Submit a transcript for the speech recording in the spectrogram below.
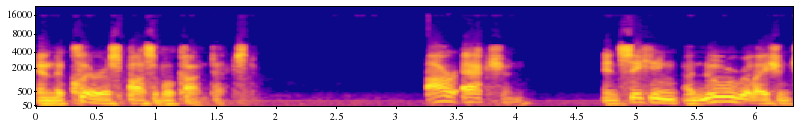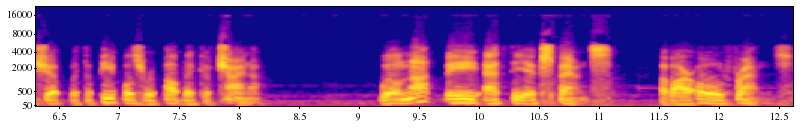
in the clearest possible context. Our action in seeking a new relationship with the People's Republic of China will not be at the expense of our old friends.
